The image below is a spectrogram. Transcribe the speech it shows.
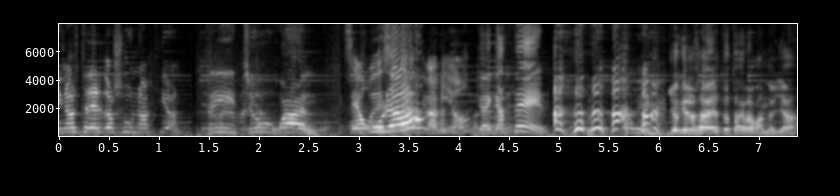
Dinos 3, 2, 1, acción. 3, 2, 1. ¿Seguro? ¿Qué hay que hacer? Yo quiero saber, ¿esto está grabando ya?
